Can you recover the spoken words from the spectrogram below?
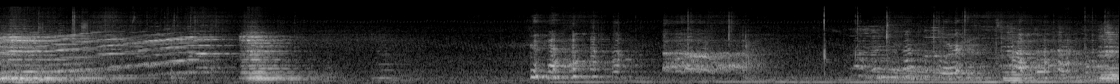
I've That's that before.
